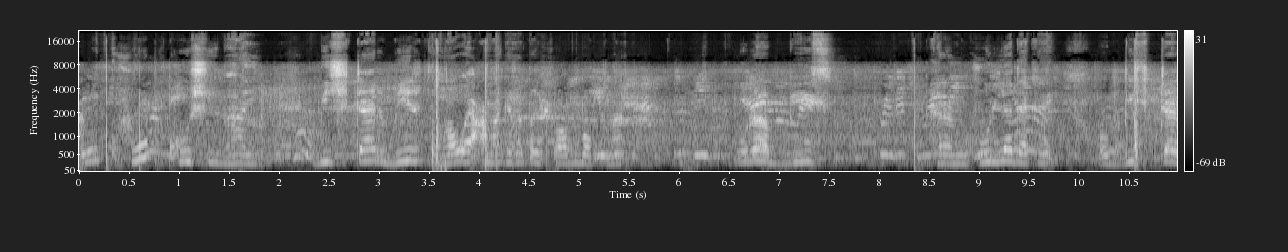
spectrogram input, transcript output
আমি খুব খুশি, ভাই। বিস্টার বিস্ট হওয়া আমাকে সাথে সম্ভব না। পুরো বিষ কারণ ফুলটা দেখাই। ও বিস্টার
